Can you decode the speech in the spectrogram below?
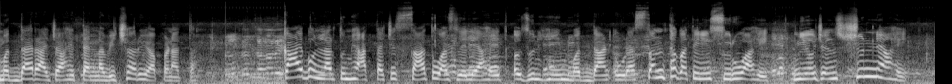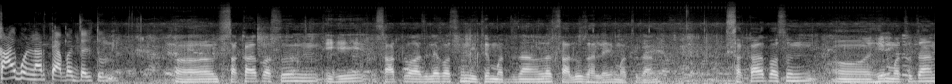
मतदार राजा आहेत त्यांना विचारूया आपण आता. काय बोलणार तुम्ही? आत्ताचे सात वाजलेले आहेत. अजूनही मतदान एवढ्या संथ गतीने सुरू आहे. नियोजन शून्य आहे. काय बोलणार त्याबद्दल तुम्ही? अ, सकाळपासून ही सात वाजल्यापासून इथे मतदानाला चालू झालं आहे मतदान. सकाळपासून अ, हे मतदान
